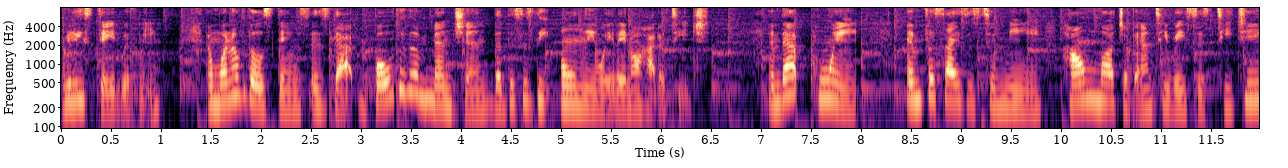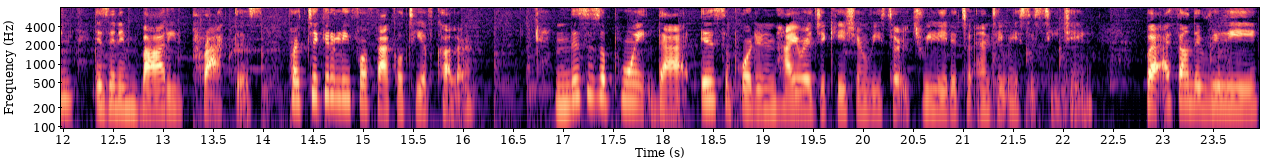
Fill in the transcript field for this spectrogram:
really stayed with me. And one of those things is that both of them mentioned that this is the only way they know how to teach. And that point emphasizes to me how much of anti racist teaching is an embodied practice, particularly for faculty of color. And this is a point that is supported in higher education research related to anti racist teaching. But I found it really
